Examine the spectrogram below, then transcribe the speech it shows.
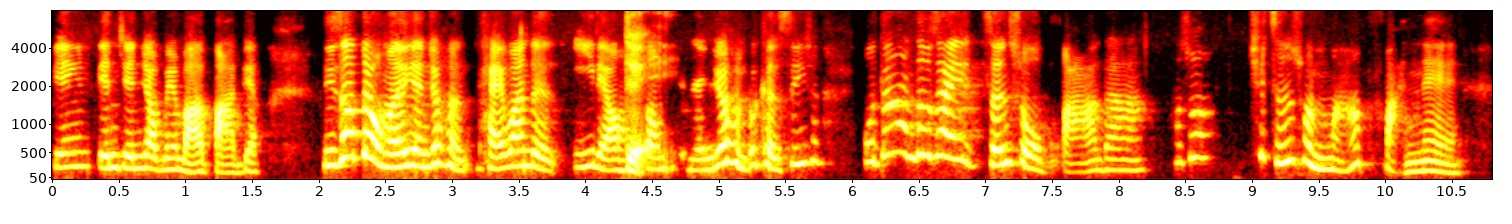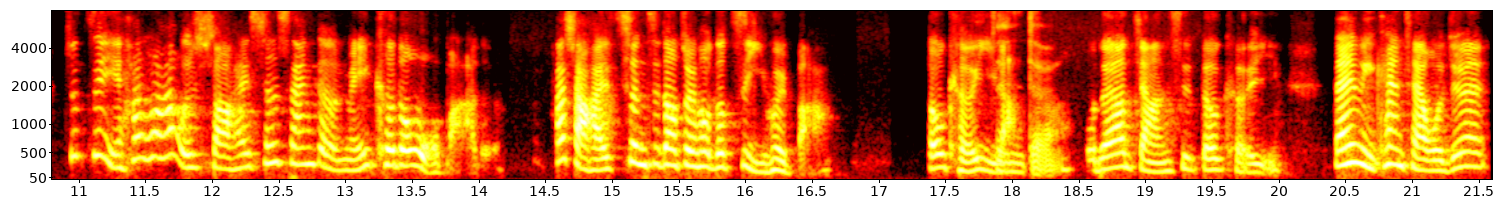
边边尖叫边把它拔掉。你知道，对我们而言就很台湾的医疗很方便的，你就很不可思议说，我当然都在诊所拔的啊。他说去诊所很麻烦呢，就自己。他说他我的小孩生三个，每一颗都我拔的。他小孩甚至到最后都自己会拔，都可以啦。真的，我都要讲的是都可以。但是你看起来，我觉得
